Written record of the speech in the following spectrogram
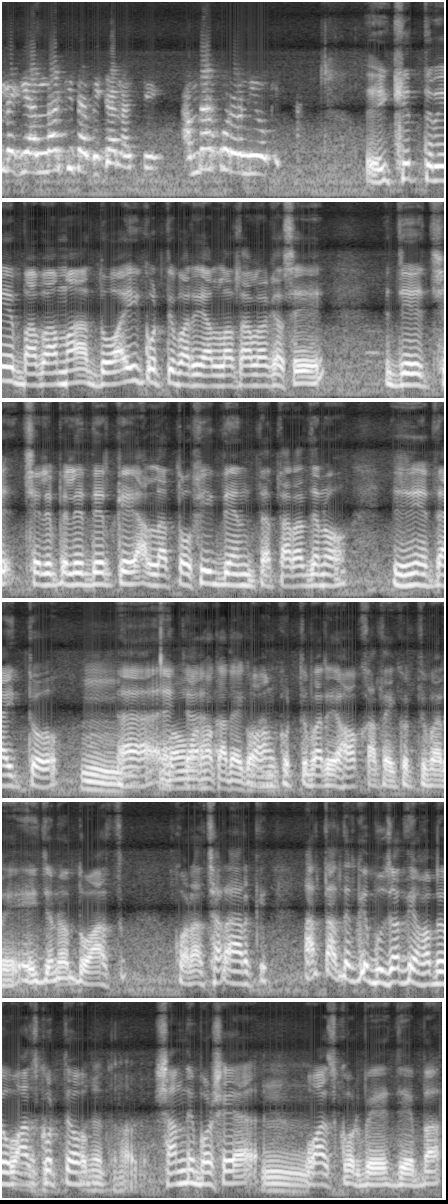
লাগি আল্লাহর আমরা করণীয় এই ক্ষেত্রে বাবা মা দোয়াই করতে পারে আল্লাহ তালার কাছে যে ছে- ছেলে পেলেদেরকে আল্লাহ তৌফিক দেন তা তারা যেন ঋণের দায়িত্ব হুম, এটা হক আদায় করেন। বহন করতে পারে হক আদায় করতে পারে। এই জন্য দোয়া করা ছাড়া আর কি আর তাদেরকে বুঝাতে হবে ওয়াজ করতে হবে। সামনে বসে ওয়াজ করবে যে বা-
